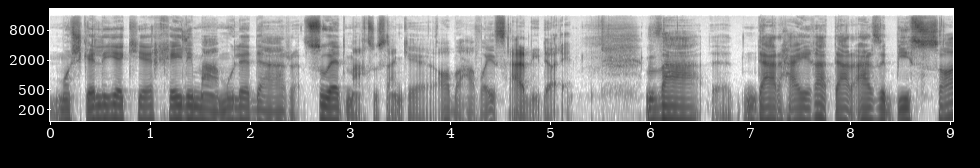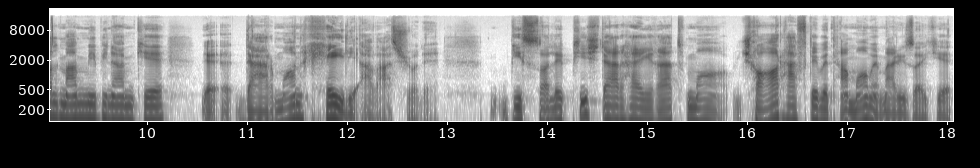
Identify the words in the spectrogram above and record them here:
مشکلیه که خیلی معموله در سوئد مخصوصا که آب و هوای سردی داره. و در حقیقت در عرض 20 سال من می‌بینم که درمان خیلی عوض شده. 20 سال پیش در حقیقت ما چهار هفته به تمام مریضایی که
